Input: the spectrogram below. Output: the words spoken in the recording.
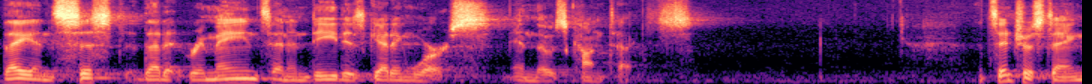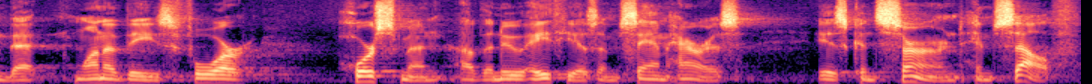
they insist that it remains and indeed is getting worse in those contexts. It's interesting that one of these four horsemen of the new atheism, Sam Harris, is concerned himself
